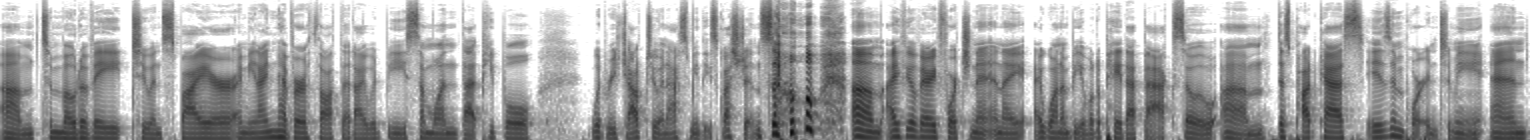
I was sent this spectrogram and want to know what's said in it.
um, to motivate, to inspire. I mean, I never thought that I would be someone that people would reach out to and ask me these questions. So um, I feel very fortunate and I, I want to be able to pay that back. So um, this podcast is important to me. And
